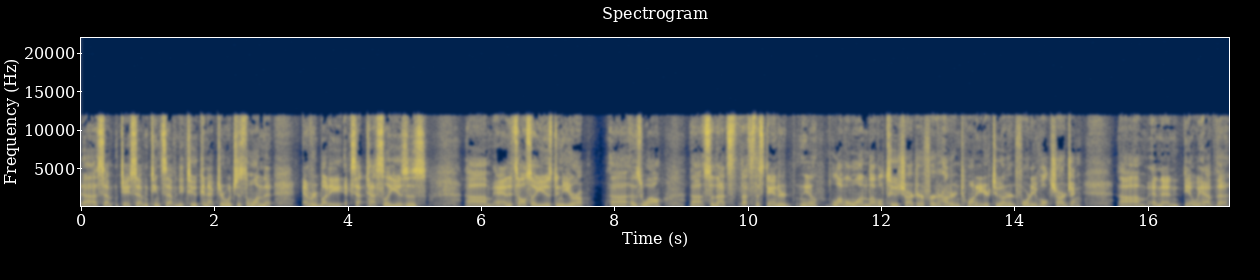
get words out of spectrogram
uh, J1772 connector, which is the one that everybody except Tesla uses, um, and it's also used in Europe. Uh, as well, uh, so that's that's the standard, you know, level one, level two charger for 120 or 240 volt charging, um, and then you know we have the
